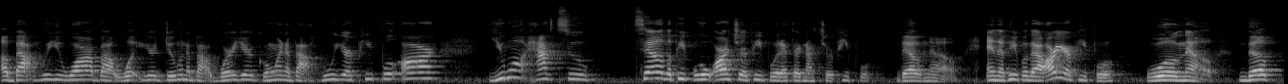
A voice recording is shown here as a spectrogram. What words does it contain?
about who you are, about what you're doing, about where you're going, about who your people are, you won't have to tell the people who aren't your people that they're not your people they'll know. And the people that are your people will know. The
